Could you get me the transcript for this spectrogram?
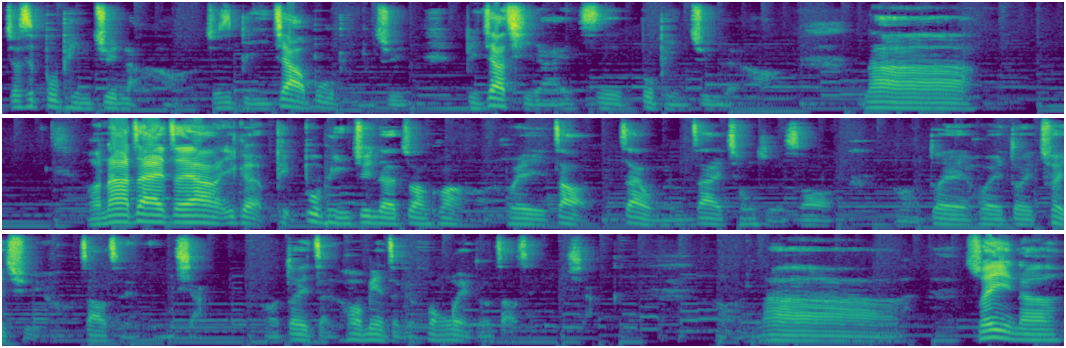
就是不平均啦，就是比较不平均，比较起来是不平均的啊。那哦那在这样一个平不平均的状况会造在我们在冲煮的时候。哦，对，会对萃取造成影响，哦，对整后面整个风味都造成影响，哦，那所以呢，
